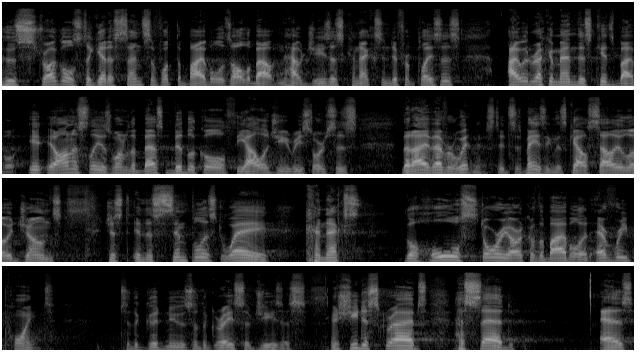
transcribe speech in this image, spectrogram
who struggles to get a sense of what the Bible is all about and how Jesus connects in different places, I would recommend this kid's Bible. It, it, honestly is one of the best biblical theology resources that I've ever witnessed. It's amazing. This gal, Sally Lloyd Jones, just in the simplest way connects the whole story arc of the Bible at every point to the good news of the grace of Jesus. And she describes Hesed as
